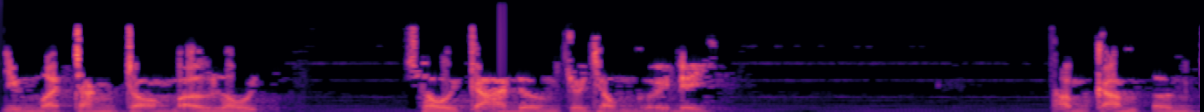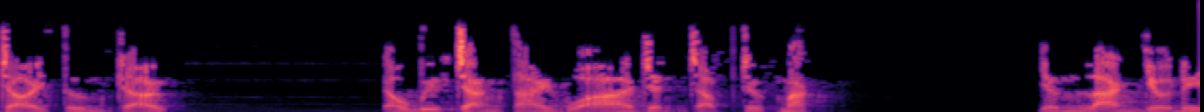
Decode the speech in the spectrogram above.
Nhưng mà trăng tròn mở lối, soi cả đường cho dòng người đi. Thầm cảm ơn trời tương trợ. Đâu biết rằng tai họa rình rập trước mắt. Dân làng vừa đi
